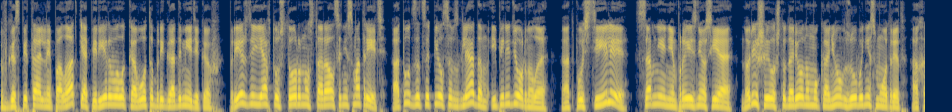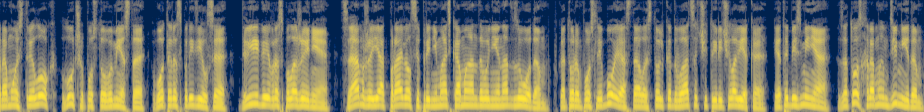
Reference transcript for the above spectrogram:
В госпитальной палатке оперировала кого-то бригада медиков. Прежде я в ту сторону старался не смотреть, а тут зацепился взглядом и передернуло. «Отпустили?» – с сомнением произнес я, но решил, что дареному коню в зубы не смотрят, а хромой стрелок лучше пустого места. Вот и распорядился. «Двигай в расположение». Сам же я отправился принимать командование над взводом, в котором после боя осталось только 24 человека. Это без меня, зато с хромым Демидом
